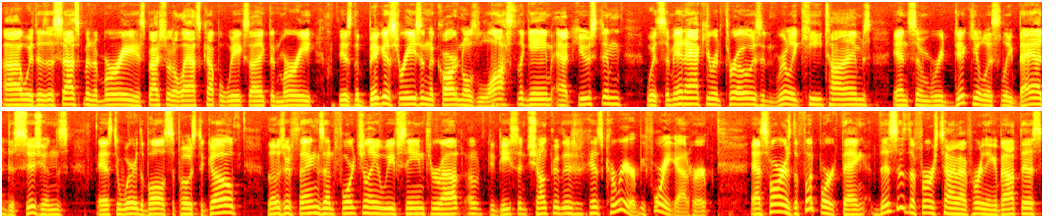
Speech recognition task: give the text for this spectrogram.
uh, with his assessment of Murray, especially the last couple weeks. I think that Murray is the biggest reason the Cardinals lost the game at Houston with some inaccurate throws and really key times and some ridiculously bad decisions as to where the ball is supposed to go. Those are things, unfortunately, we've seen throughout a decent chunk of his career before he got hurt. As far as the footwork thing, this is the first time I've heard anything about this.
